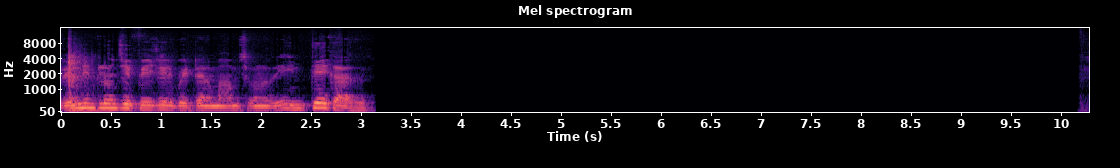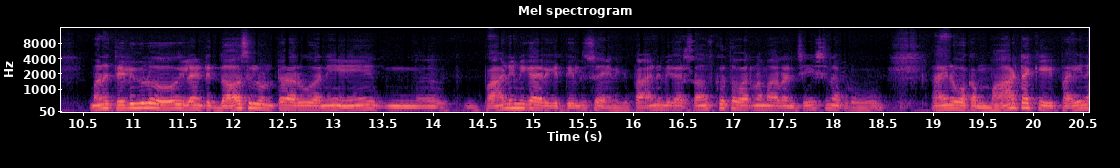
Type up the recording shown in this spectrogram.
రెండింటిలోంచి పేజీలు పెట్టాను మాంసం అన్నది. ఇంతే కాదు. మన తెలుగులో ఇలాంటి దాసులు ఉంటారు అని పాణిని గారికి తెలుసు ఆయనకి. పాణిని గారు సంస్కృత వర్ణమాలను చేసినప్పుడు ఆయన ఒక మాటకి పైన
